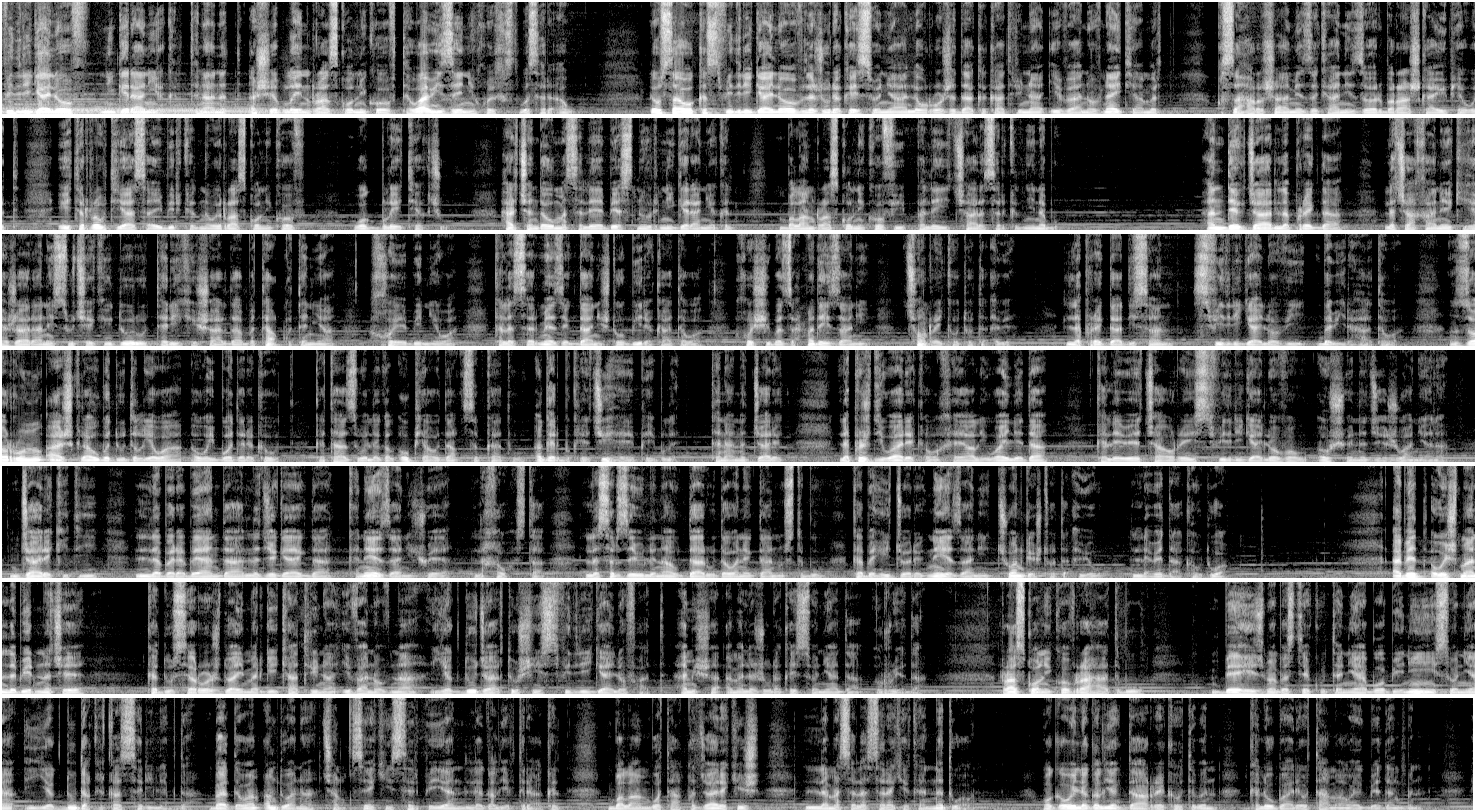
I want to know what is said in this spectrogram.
سپیدریگایلۆف نیگەرانیە کرد تەنانەت ئەشێ بڵین ڕاستکۆلنییکۆف تەواوی زەینی خۆی خست بۆ سەر ئەو لەو ساوە کە سڤیدریگایلۆڤ لە ژوورەکەی سۆنیا لەو ڕۆژەدا کە کاترینا ئیڤانۆڤنای تیا مرد، قسە هەڕەشە ئامێزەکانی زۆر بە ڕاشکاوی پێ وت، ئیتر ڕەوتی یاسایی بیرکردنەوەی ڕاسکۆڵنیکۆف وەک بڵێی تێک چوو. هەرچەندە ئەو مەسەلەیە بێ سنوور نیگەرانییەکرد، بەڵام ڕاسکۆڵنیکۆفی پەلەی چارەسەرکردنی نەبوو. هەندێک جار لە پڕێکدا لە چاخانەیەکی هەژارانەی سوچێکی دوور و تەریکی شاردا بە تاق و تەنیا خۆی ئەبینیەوە کە لە سەر مێزێک دانیشتوە و بیرەکاتەوە، خۆشی بە زەحمە دەیزانی چۆن ڕێی کەوتۆتە ئەوێ. لە پڕێکدا دیسان سفیدریگایلۆڤی بە بیرە هاتەوە. زۆر ڕوون و ئاشکرا و بە دوو دڵیەوە ئەوەی بۆ دەرەکەوت کە تا زووە لەگەڵ ئەو پیاوەدا قسە بکات و ئەگەر بکرێ چی هەیە پێی بڵێ. تەنانەت جارێک لە پشت دیوارێکەوە خەیاڵی وای لێدا کە لەوێ چاوەڕێی سڤیدریگایلۆڤە و ئەو شوێنە جێژوانیانە جارێکیدی لە بەرەبەیاندا لە جێگایەکدا کە نەیەزانی کوێیە لە خەو هەستا لەسەر زەوی و لە ناو دار و دەوەنێکدا نوستبوو کە بە هیچ جۆرێک نەیەزانی چۆن گەشتۆتە ئەوێ و لەوێدا کەوتووە ئەبێت ئەوەیشمان لەبیر نەچێ کە دوو سێ ڕۆژ دوای مەرگی کاترینا ئیڤانۆڤنا یەک دوو جار تووشی سفیدری گایلۆفات هەمیشە ئەمە لە ژوورەکەی سۆنیادا ڕوویەدا ڕاستکۆلنییکۆڤ ڕاهاتبوو بێ هیچ مەبەستێک و تەنیا بۆ بینینی سۆنیا یەک دوو دقیقە سەری لێ بدا بەردەوام ئەم دوانە چەند قسێکی سەر پێیان لەگەڵ یەکترا کرد بەڵام بۆ تاقە جارێکیش لە مەسەلە سەرەکیەکە نەدواون وەگەوەی لەگەڵ یەکدا ڕێکەوتبن کە لەو بارێ و تاماوەیەک بێدەنگ بن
